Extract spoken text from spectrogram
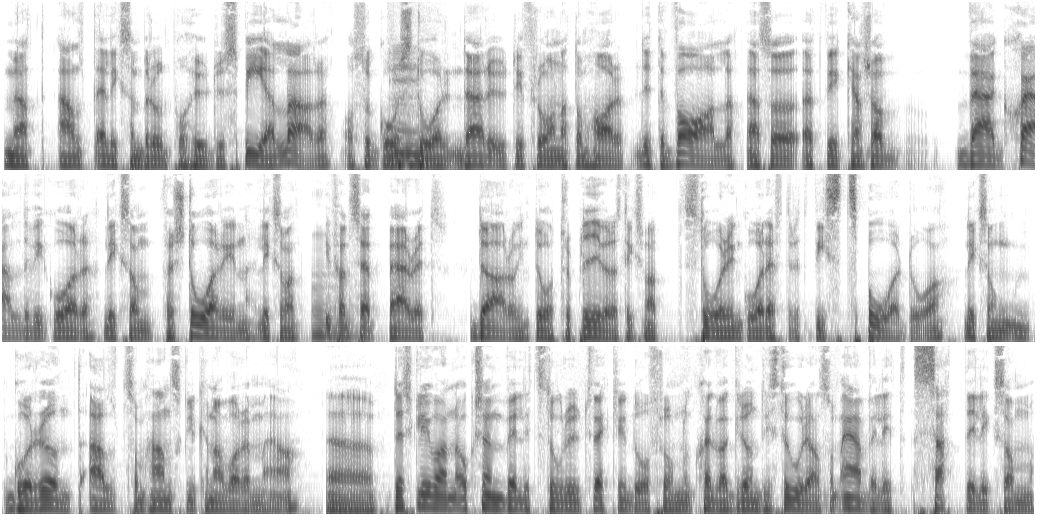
Men att allt är liksom beroende på hur du spelar. Och så går, mm. står där utifrån att de har lite val. Alltså att vi kanske har vägskäl där vi går liksom för storyn. Liksom att mm. ifall att Barrett dör och inte återupplivas. Liksom att storyn går efter ett visst spår då. Liksom går runt allt som han skulle kunna vara med. Uh, det skulle ju vara en, också en väldigt stor utveckling då från själva grundhistorien som är väldigt satt i liksom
